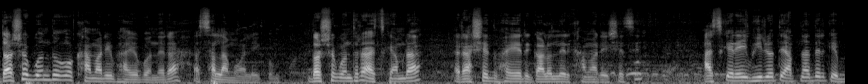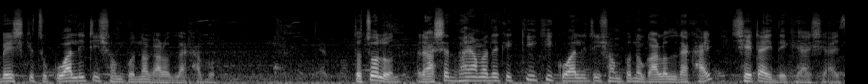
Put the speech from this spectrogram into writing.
দর্শক বন্ধু ও খামারি ভাই বোনেরা আসসালামু আলাইকুম। দর্শক বন্ধুরা আজকে আমরা রাশেদ ভাইয়ের গাড়লের খামারে এসেছি। আজকের এই ভিডিওতে আপনাদেরকে বেশ কিছু কোয়ালিটি সম্পন্ন গাড়ল দেখাবো। তো চলুন রাশেদ ভাই আমাদেরকে কি কি কোয়ালিটি সম্পন্ন গাড়ল দেখায় সেটাই দেখে আসি আজ।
